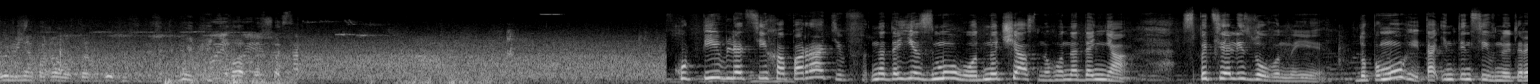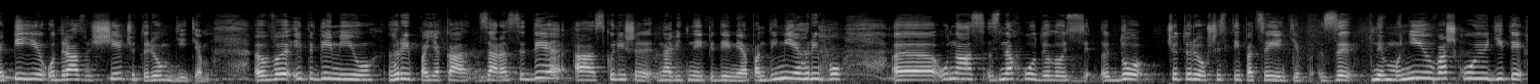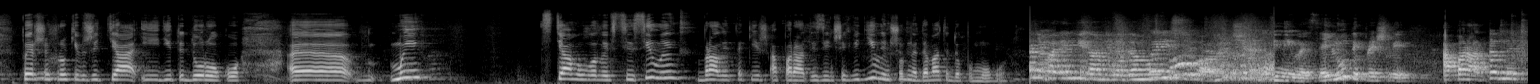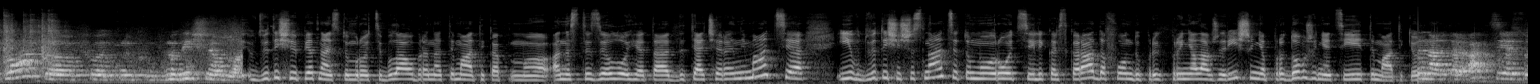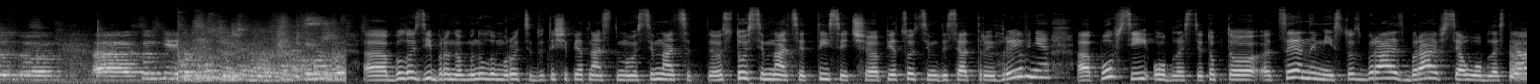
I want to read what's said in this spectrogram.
Вы меня, пожалуйста, выберите, ладно? Купівля цих апаратів надає змогу одночасного надання спеціалізованої допомоги та інтенсивної терапії одразу ще чотирьом дітям. В епідемію грипа, яка зараз іде, а скоріше навіть не епідемія, а пандемія грипу, е, у нас знаходилось до 4-6 пацієнтів з пневмонією важкою, діти перших років життя і діти до року. Е, Ми стягували всі сили, брали такі ж апарати з інших відділень, щоб надавати допомогу. Пані Валентина мені там вирішила. Змінилося. І люди прийшли. Апарат вклад е, в в медичне обладнання. У 2015 році була обрана тематика анестезіологія та дитяча реанімація. І в 2016 році лікарська рада фонду при- прийняла вже рішення продовження цієї тематики. Координатор акції е, Сумський Е, Було зібрано в минулому році, 2015-му, 17, е, 117 тисяч 573 гривні е, по всій області. Тобто е, це не місто збирає, збирає вся область. Здесь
